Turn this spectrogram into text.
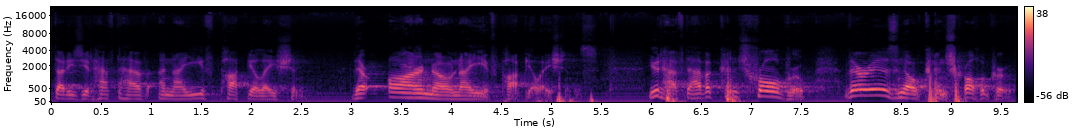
studies, you'd have to have a naive population. There are no naive populations. You'd have to have a control group. There is no control group.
